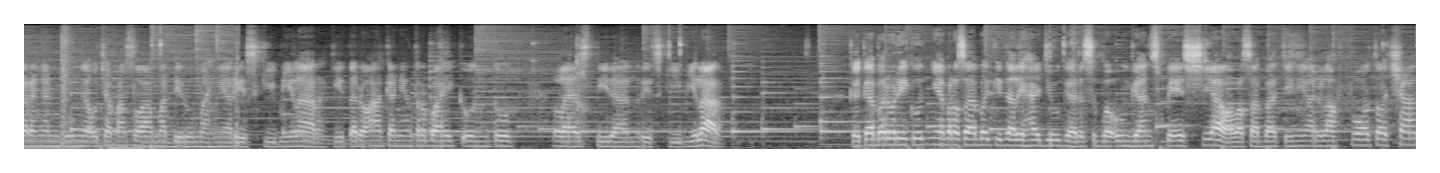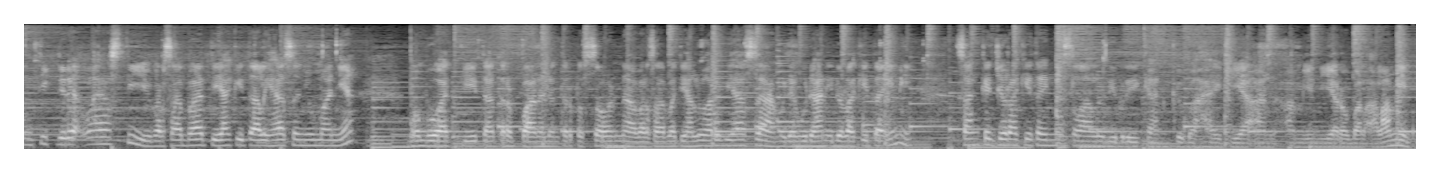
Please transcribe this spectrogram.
karangan bunga ucapan selamat di rumahnya Rizky Bilar. Kita doakan yang terbaik untuk Lesti dan Rizky Bilar. Ke kabar berikutnya, para sahabat, kita lihat juga ada sebuah unggahan spesial. Para sahabat, ini adalah foto cantik dari Lesti. Para sahabat, ya, kita lihat senyumannya. Membuat kita terpana dan terpesona Persahabat ya luar biasa. Mudah-mudahan idola kita ini Sang kejora kita ini selalu diberikan kebahagiaan. Amin. Ya robbal alamin.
